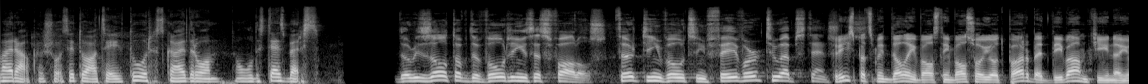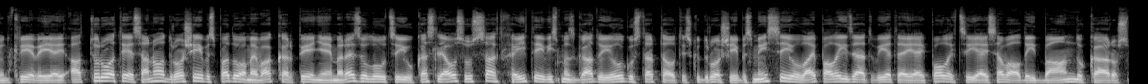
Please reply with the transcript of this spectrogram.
Vairāk šo situāciju tur skaidro Uldis Česberis. The result of the voting is as follows: 13 votes in favor, 2 abstentions. 13 dalībvalstīm balsojot par, bet divām Ķīnai un Krievijai atturoties, ANO drošības padome vakar pieņēma rezolūciju, kas ļaus uzsākt Haitī vismaz gadu ilgu starptautisku drošības misiju, lai palīdzētu vietējai policijai savaldīt bandu karus.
